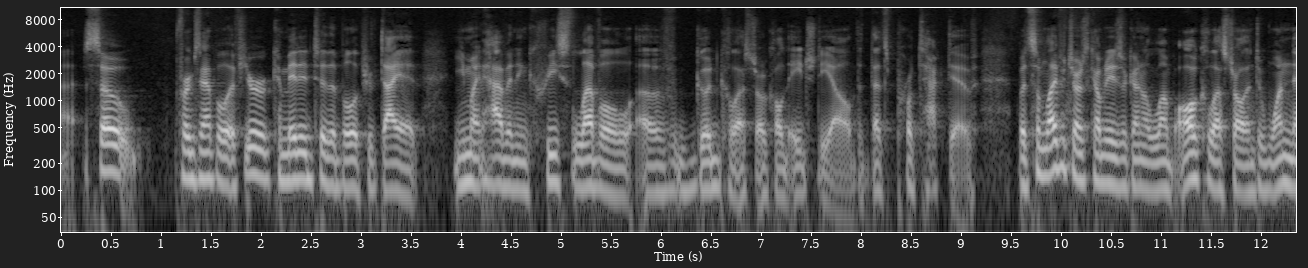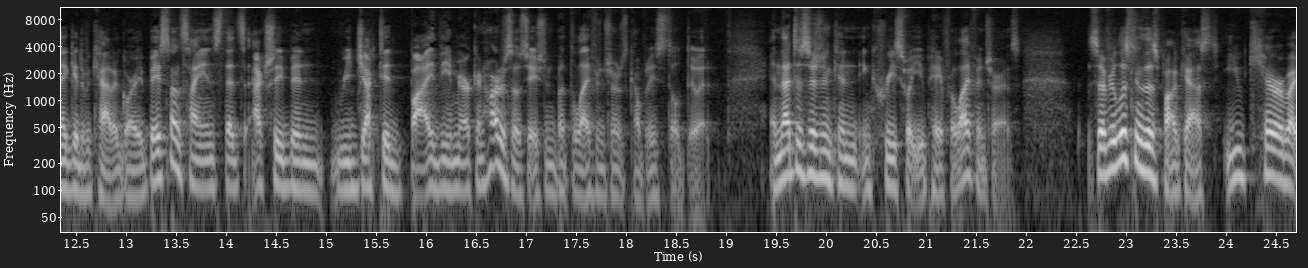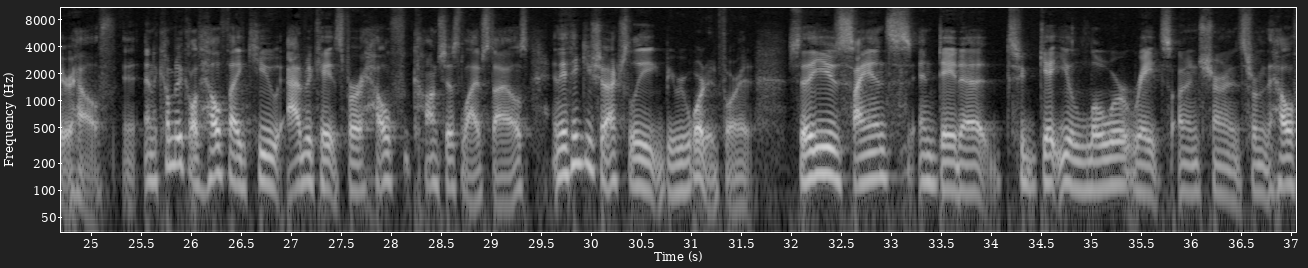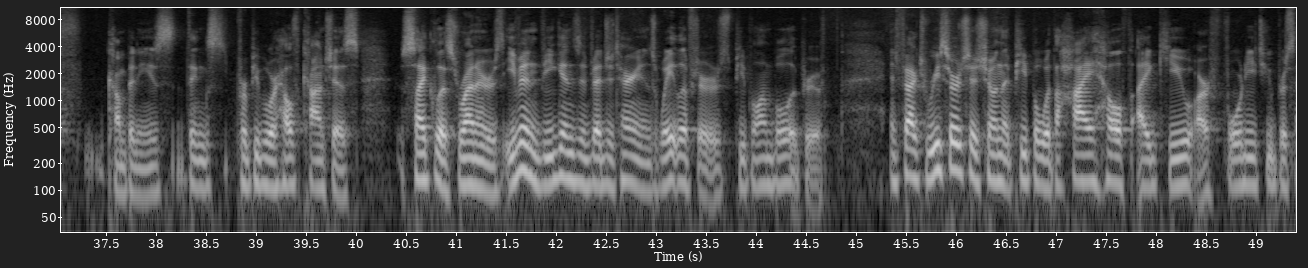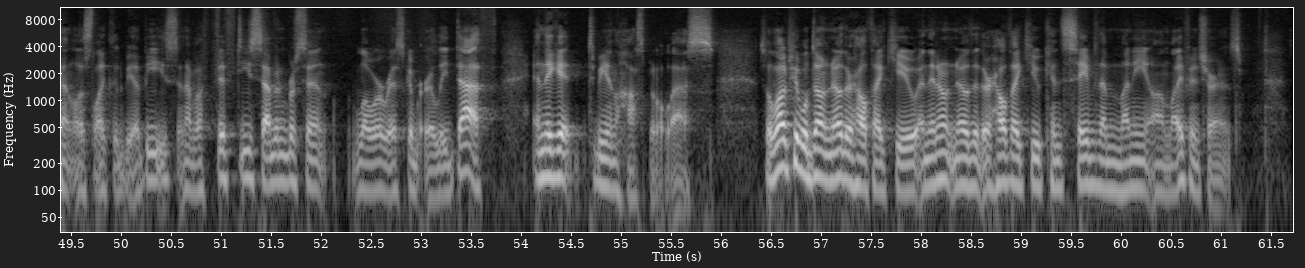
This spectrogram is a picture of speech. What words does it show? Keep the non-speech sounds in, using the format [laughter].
Uh, so, for example, if you're committed to the bulletproof diet, you might have an increased level of good cholesterol called HDL that's protective. But some life insurance companies are going to lump all cholesterol into one negative category based on science that's actually been rejected by the American Heart Association, but the life insurance companies still do it. And that decision can increase what you pay for life insurance. So, if you're listening to this podcast, you care about your health. And a company called Health IQ advocates for health conscious lifestyles, and they think you should actually be rewarded for it. So, they use science and data to get you lower rates on insurance from the health companies, things for people who are health conscious, cyclists, runners, even vegans and vegetarians, weightlifters, people on bulletproof. In fact, research has shown that people with a high health IQ are 42% less likely to be obese and have a 57% lower risk of early death, and they get to be in the hospital less. So, a lot of people don't know their health IQ, and they don't know that their health IQ can save them money on life insurance.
